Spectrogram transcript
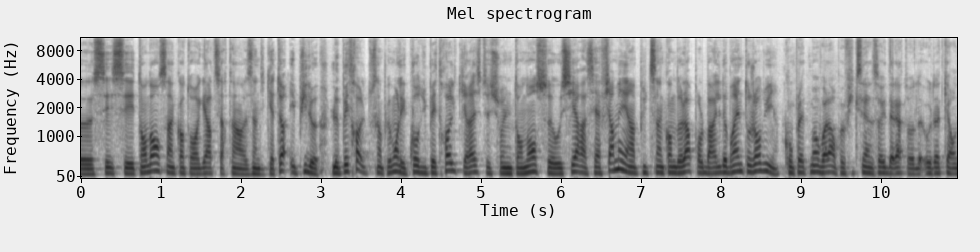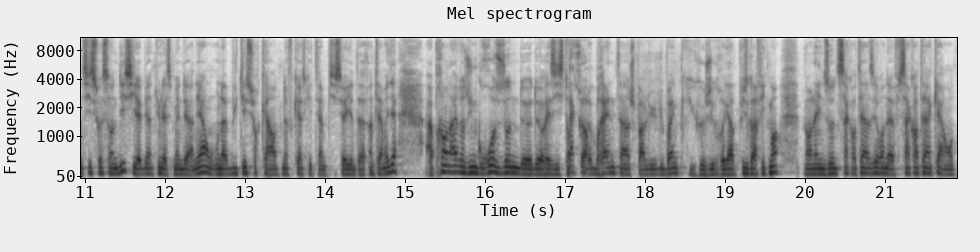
euh, ces, tendances hein, quand on regarde certains indicateurs. Et puis le, pétrole, tout simplement, les cours du pétrole qui restent sur une tendance haussière assez affirmée. Hein, plus de 50 dollars pour le baril de Brent aujourd'hui. Complètement. Voilà, on peut fixer un seuil d'alerte au-delà de 46,70. Il a bien tenu la semaine dernière. On a buté sur 49,15 qui était un petit seuil intermédiaire. Après, on arrive dans une grosse zone de, résistance sur le Brent. Hein, je parle du, Brent que, je regarde plus graphiquement, mais on a une zone 51,09, 51,40,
